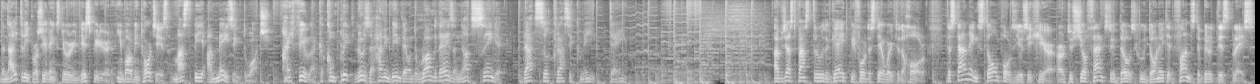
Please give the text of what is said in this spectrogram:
the nightly proceedings during this period involving torches must be amazing to watch. I feel like a complete loser having been there on the wrong days and not seeing it. That's so classic me, damn. I've just passed through the gate before the stairway to the hall. The standing stone poles you see here are to show thanks to those who donated funds to build this place.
